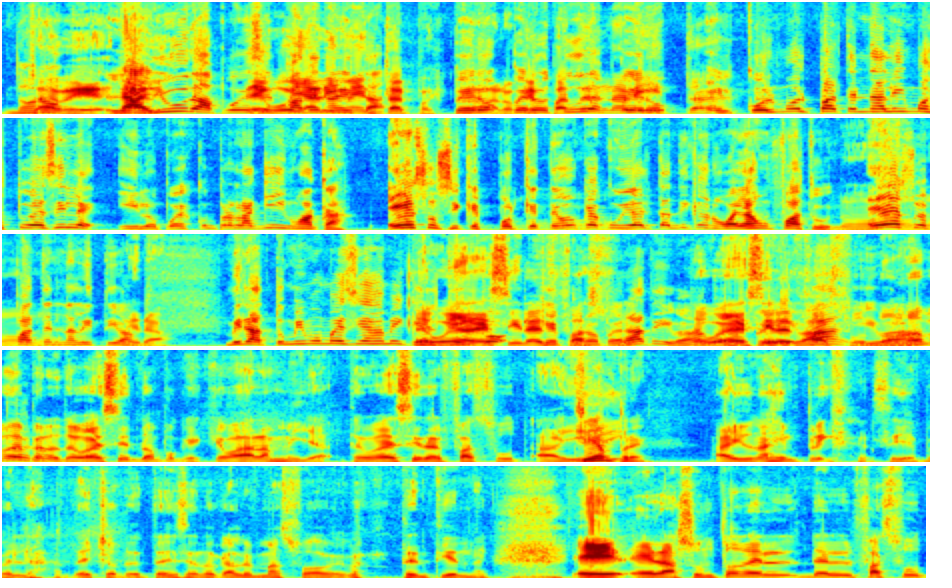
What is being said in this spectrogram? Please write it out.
no, no, ¿sabes? la Dar- ayuda puede te ser voy a paternalista. alimentar, pues pero, claro que pero, tú, pero el colmo del paternalismo es tú decirle, y lo puedes comprar aquí y no acá. Eso sí que es porque tengo que cuidarte a ti que no vayas a un fast food. No, Eso no, es no, paternalista, mira. Mira, tú mismo me decías a mí que Te el voy a decir que el fast pero food. Te voy a decir el fast food. No, no, pero te voy a decir, no, porque es que vas a las millas. Te voy a decir el fast food. Ahí Siempre. hay- hay unas implicaciones. Sí, es verdad. De hecho, te estoy diciendo que es más suave para que te entiendan. Eh, el asunto del, del fast food,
